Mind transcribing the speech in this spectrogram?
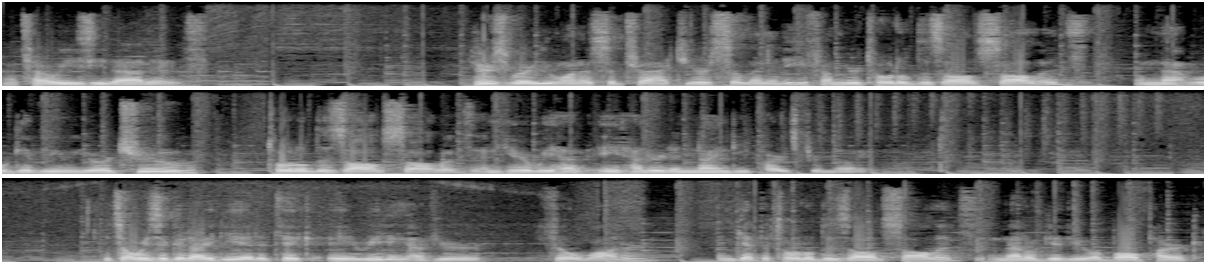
That's how easy that is. Here's where you want to subtract your salinity from your total dissolved solids, and that will give you your true total dissolved solids. And here we have 890 parts per million. It's always a good idea to take a reading of your fill water and get the total dissolved solids, and that'll give you a ballpark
